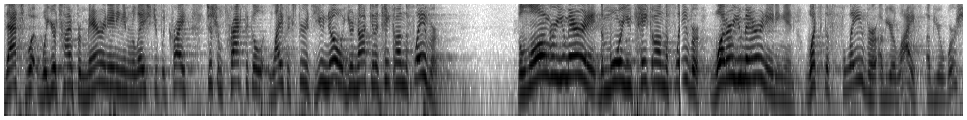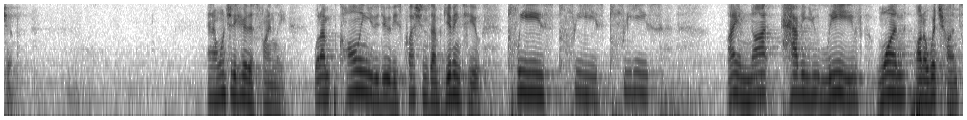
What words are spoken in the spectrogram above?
that's what well, your time for marinating in relationship with Christ, just from practical life experience, you know you're not going to take on the flavor. The longer you marinate, the more you take on the flavor. What are you marinating in? What's the flavor of your life, of your worship? And I want you to hear this finally. What I'm calling you to do, these questions I'm giving to you, please, please, please, I am not having you leave one on a witch hunt,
